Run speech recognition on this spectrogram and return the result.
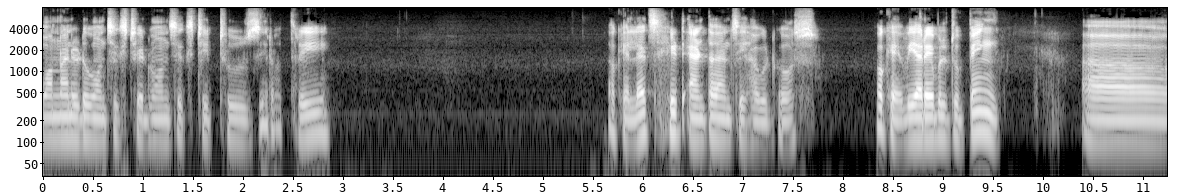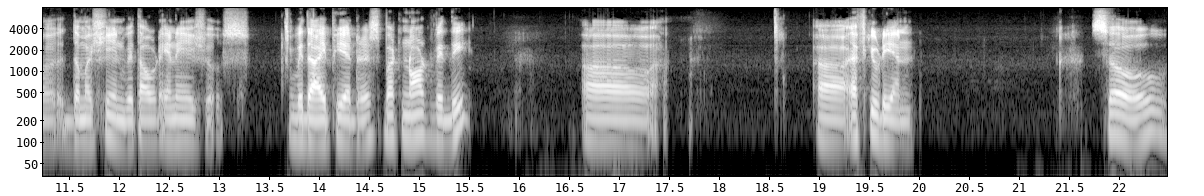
One ninety two, one sixty eight, one sixty two zero three. Okay, let's hit enter and see how it goes. Okay, we are able to ping uh, the machine without any issues with the IP address, but not with the uh, uh, FQDN. So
